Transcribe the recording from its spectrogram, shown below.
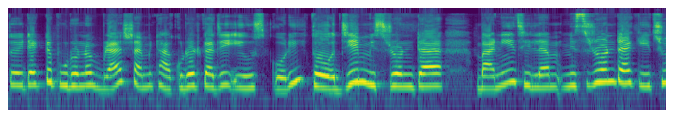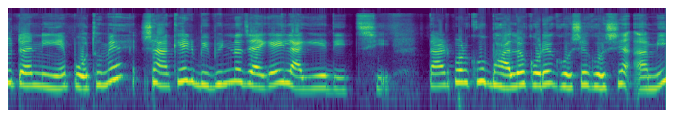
তো এটা একটা পুরনো ব্রাশ আমি ঠাকুরের কাজে ইউজ করি। তো যে মিশ্রণটা বানিয়েছিলাম, মিশ্রণটা কিছুটা নিয়ে প্রথমে শাঁখের বিভিন্ন জায়গায় লাগিয়ে দিচ্ছি। তারপর খুব ভালো করে ঘষে ঘষে আমি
